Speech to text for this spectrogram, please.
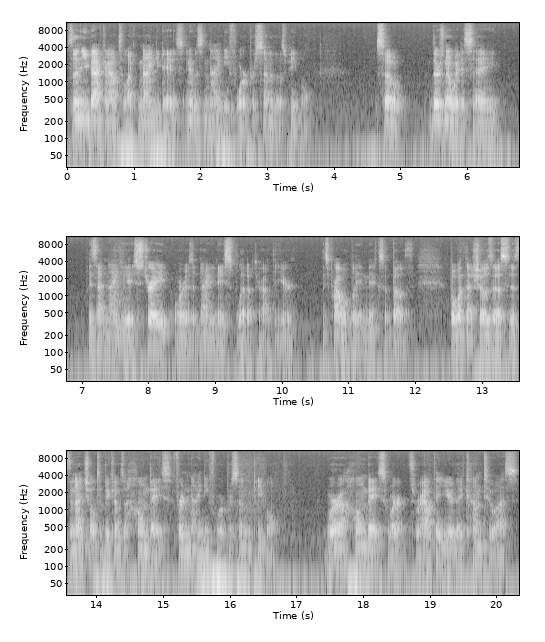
So then you back it out to like 90 days, and it was 94% of those people. So there's no way to say, is that 90 days straight or is it 90 days split up throughout the year? It's probably a mix of both. But what that shows us is the night shelter becomes a home base for 94% of the people. We're a home base where throughout the year they come to us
